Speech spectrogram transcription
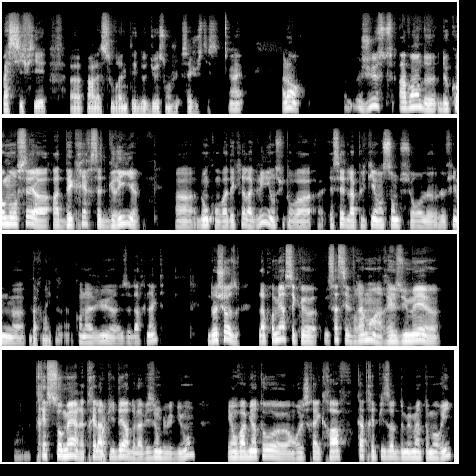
pacifié par la souveraineté de Dieu et son, sa justice. Alors, juste avant de, commencer à, décrire cette grille, donc on va décrire la grille, ensuite on va essayer de l'appliquer ensemble sur le, film qu'on a vu, The Dark Knight. Deux choses. La première, c'est que ça, c'est vraiment un résumé très sommaire et très lapidaire de la vision biblique du monde. Et on va bientôt enregistrer avec Raph quatre épisodes de Memento Mori,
